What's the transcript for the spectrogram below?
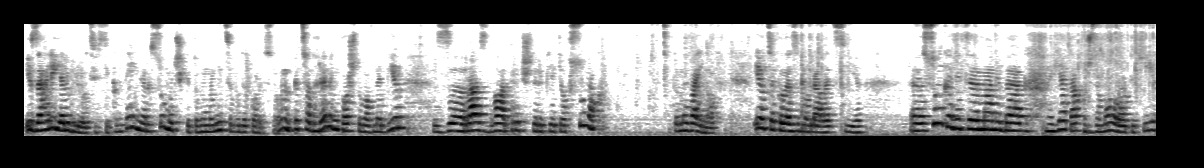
І взагалі я люблю ці всі контейнери, сумочки, тому мені це буде корисно. Він 500 гривень коштував набір з раз, два, три, чотири, п'ятьох сумок. Тому not? І оце коли я замовляла ці е, сумки від е, Bag, я також замовила такі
